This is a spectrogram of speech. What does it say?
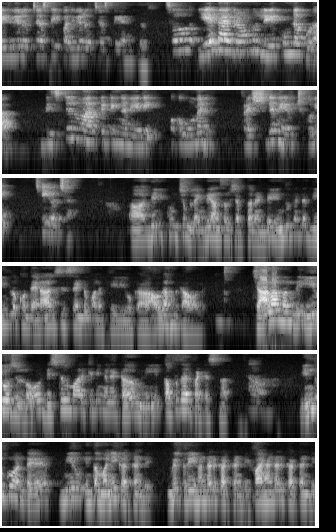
ఐదు వేలు వచ్చేస్తాయి పదివేలు వచ్చేస్తాయి అని. సో ఏ బ్యాక్గ్రౌండ్ లేకుండా కూడా డిజిటల్ మార్కెటింగ్ అనేది ఒక ఉమెన్ ఫ్రెష్గా నేర్చుకుని చేయొచ్చా? దీనికి కొంచెం లెంగ్దీ ఆన్సర్ చెప్తానండి. ఎందుకంటే దీంట్లో కొంత ఎనాలిసిస్ అండ్ మనకి ఒక అవగాహన కావాలి. చాలా మంది ఈ రోజుల్లో డిజిటల్ మార్కెటింగ్ అనే టర్మ్ని తప్పుదారి పట్టిస్తున్నారు. ఎందుకు అంటే మీరు ఇంత మనీ కట్టండి మీరు త్రీ హండ్రెడ్ కట్టండి ఫైవ్ హండ్రెడ్ కట్టండి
